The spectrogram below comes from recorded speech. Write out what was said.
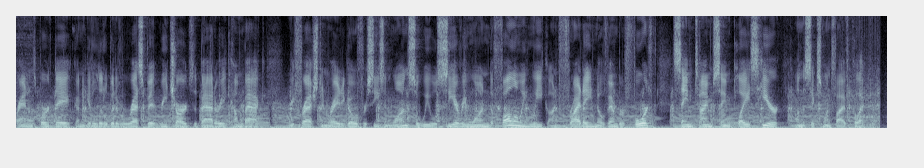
Brandon's birthday. Going to get a little bit of a respite, recharge the battery, come back refreshed and ready to go for season one. So we will see everyone the following week on Friday, November 4th. Same time, same place here on the 615 Collector.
